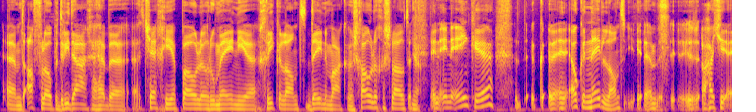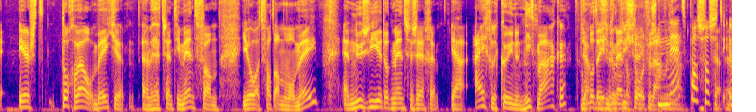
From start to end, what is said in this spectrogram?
Ehm, de afgelopen drie dagen hebben eh, Tsjechië, Polen, Roemenië, Griekenland, Denemarken hun scholen gesloten. Ja. En in één keer, eh, ook in Nederland, ehm, eh, had je eerst toch wel een beetje eh, het sentiment van: joh, het valt allemaal wel mee. En nu zie je dat mensen zeggen: ja, eigenlijk kun je het niet maken om Ja, dat evenement nog door te laten net pas was het, Ja,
